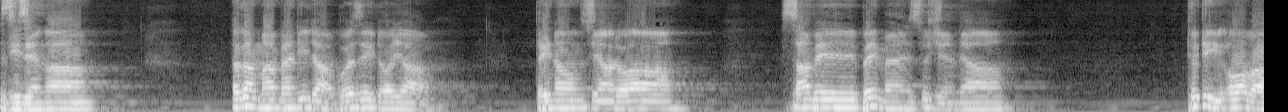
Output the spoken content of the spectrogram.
အစီအစဉ်ကအကမပန္တိတဘွဲစိတ်တော်ရဒိဏောင်ဆရာတော် အားသံပေဗိမာန်စုရှင်များထုတိဩဘာ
